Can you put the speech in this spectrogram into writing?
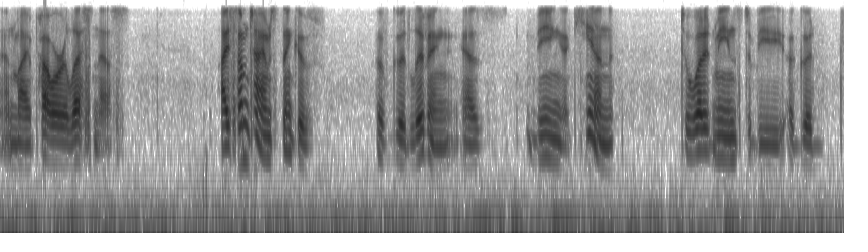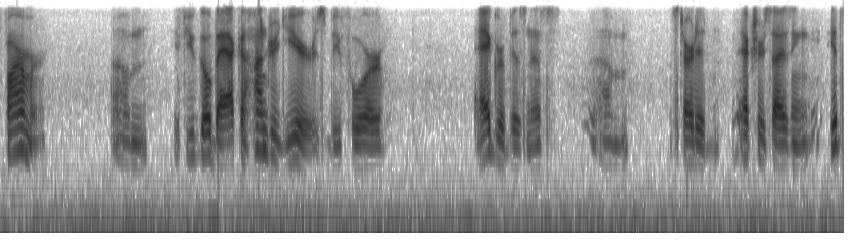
and my powerlessness. I sometimes think of of good living as being akin to what it means to be a good farmer. Um, if you go back a hundred years before agribusiness um, started exercising its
